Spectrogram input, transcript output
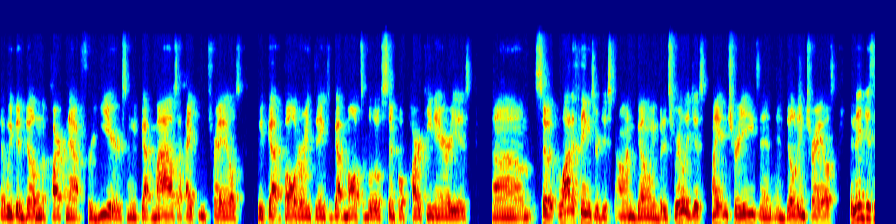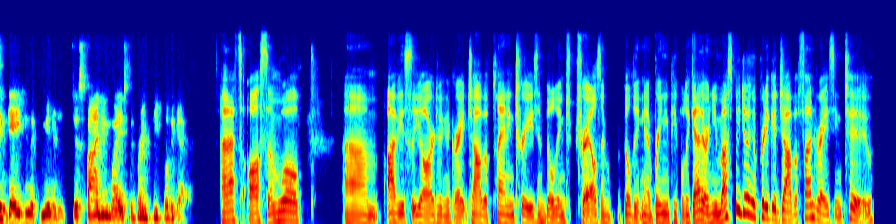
that we've been building the park now for years, and we've got miles of hiking trails We've got bouldering things. We've got multiple little simple parking areas. Um, so a lot of things are just ongoing, but it's really just planting trees and, and building trails and then just engaging the community, just finding ways to bring people together. That's awesome. Well, um, obviously y'all are doing a great job of planting trees and building t- trails and building, you know, bringing people together. And you must be doing a pretty good job of fundraising too.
